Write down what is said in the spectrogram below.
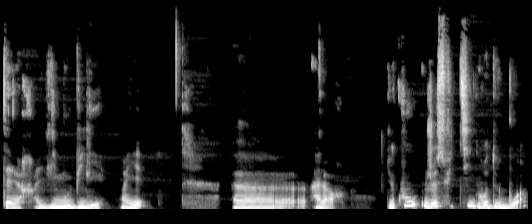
terre, à l'immobilier voyez euh, Alors, du coup, je suis tigre de bois,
